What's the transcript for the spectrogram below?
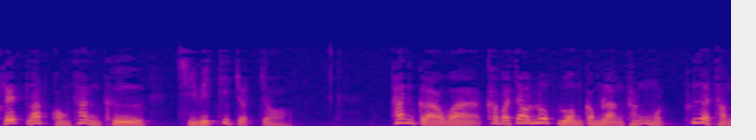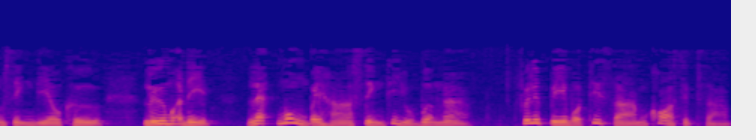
เคล็ดลับของท่านคือชีวิตที่จดจ่อ ท่านกล่าวว่าข้าพเจ้ารวบรวมกำลังทั้งหมดเพื่อทำสิ่งเดียวคือ ลืมอดีตและมุ่งไปหาสิ่งที่อยู่เบื้องหน้า ฟิลิปปีบทที่สามข้อสิบสาม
